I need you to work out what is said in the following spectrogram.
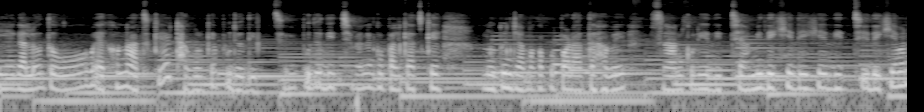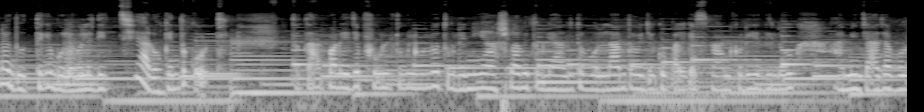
নিয়ে গেল, তো এখন আজকে ঠাকুরকে পুজো দিচ্ছে। পুজো দিচ্ছে মানে গোপালকে আজকে নতুন জামা কাপড় পরাতে হবে, স্নান করিয়ে দিচ্ছে। আমি দেখিয়ে দেখিয়ে দিচ্ছি, দেখিয়ে মানে দূর থেকে বলে বলে দিচ্ছি, আর ও কিন্তু করছে। তো তারপরে এই যে ফুল টুলগুলো তুলে নিয়ে আসলো, আমি তুলে আনতে বললাম, তো ওই যে গোপালকে স্নান করিয়ে দিল। আমি যা যা বল,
